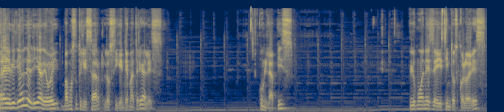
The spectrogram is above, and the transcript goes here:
Para el video del día de hoy vamos a utilizar los siguientes materiales. Un lápiz, plumones de distintos colores,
